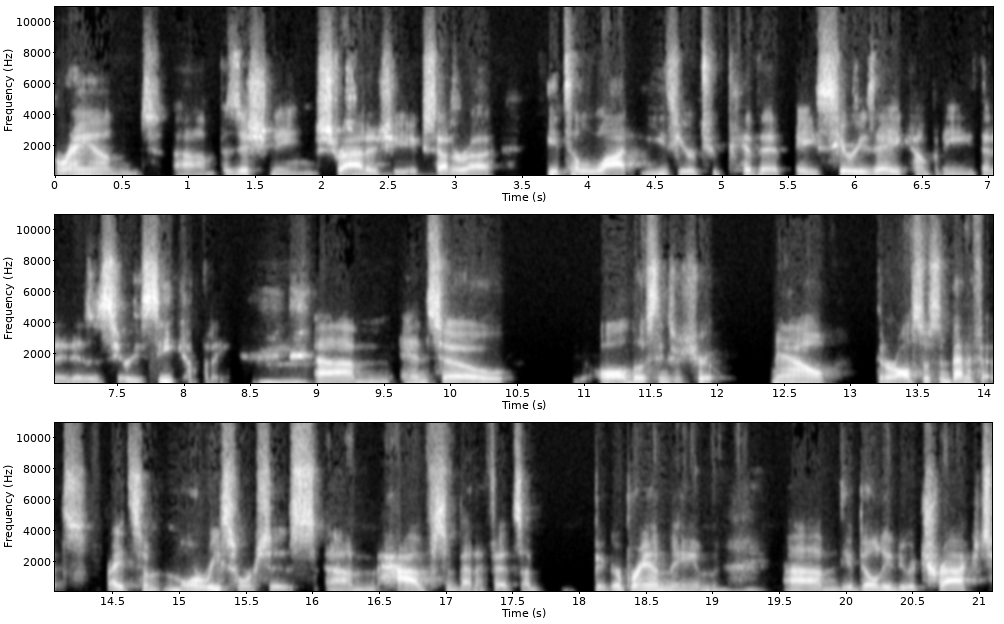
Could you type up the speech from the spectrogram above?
brand, um, positioning, strategy, etc. It's a lot easier to pivot a Series A company than it is a Series C company, mm. and so all those things are true. Now, there are also some benefits, right? Some more resources um, have some benefits, a bigger brand name, mm-hmm. um, the ability to attract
